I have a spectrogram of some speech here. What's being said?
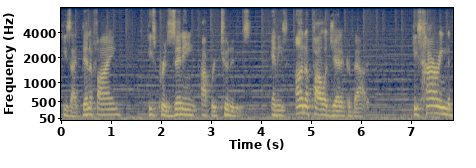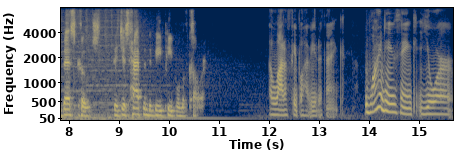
he's identifying, he's presenting opportunities, and he's unapologetic about it. He's hiring the best coach that just happen to be people of color. A lot of people have you to thank. Why do you think your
